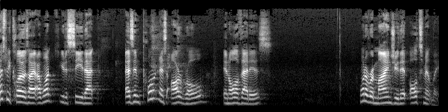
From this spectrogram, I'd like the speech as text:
as we close, I, I, want you to see that as important as our role in all of that is, want to remind you that ultimately,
